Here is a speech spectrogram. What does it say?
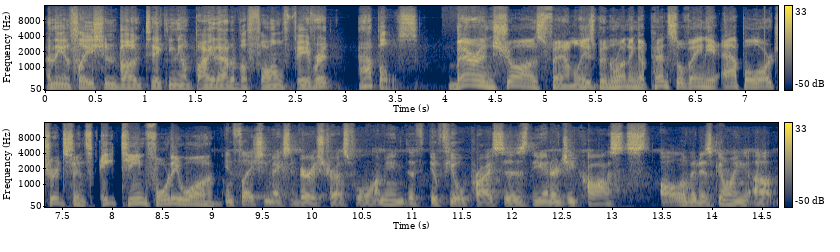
And the inflation bug taking a bite out of a fall favorite, apples. Baron Shaw's family's been running a Pennsylvania apple orchard since 1841. Inflation makes it very stressful. I mean, the, the, fuel prices, the energy costs, all of it is going up.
